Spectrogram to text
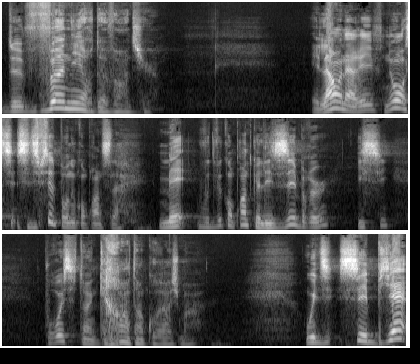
de venir devant Dieu. Et là, on arrive, nous, c'est difficile pour nous comprendre cela, mais vous devez comprendre que les Hébreux, ici, pour eux, c'est un grand encouragement. Où il dit, c'est bien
